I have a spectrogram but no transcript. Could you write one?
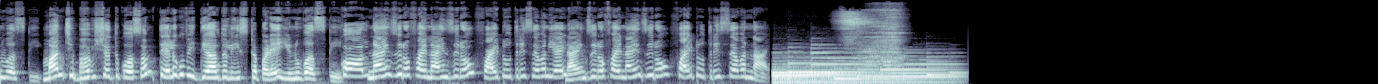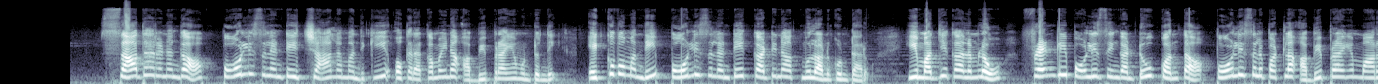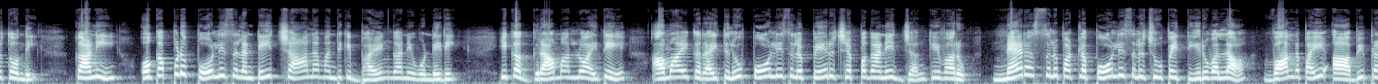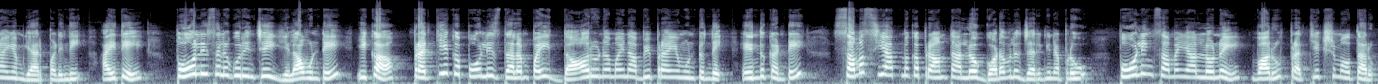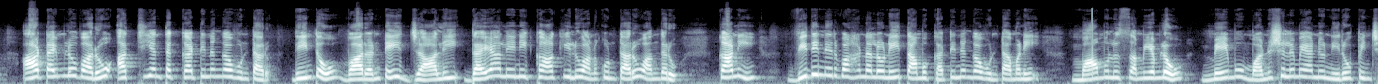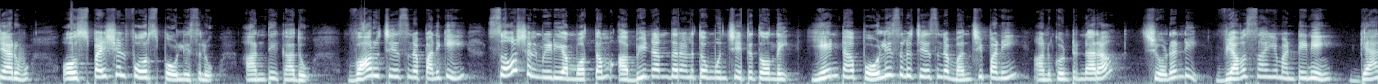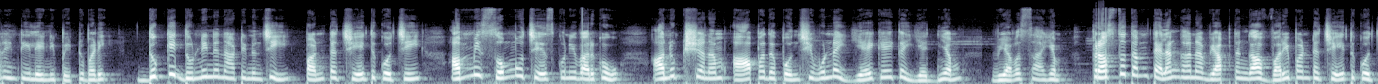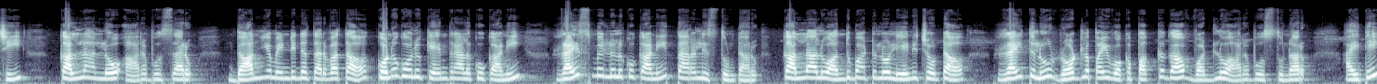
University. మంచి భవిష్యత్తు కోసం తెలుగు విద్యార్థులు ఇష్టపడే university. Call nine zero five nine zero five two three seven eight nine zero five nine zero five two three seven nine. సాధారణంగా పోలీసులంటే చాలా మందికి ఒక రకమైన అభిప్రాయం ఉంటుంది. ఎక్కువ మంది పోలీసులంటే కఠినాత్ములు అనుకుంటారు. ఈ మధ్యకాలంలో ఫ్రెండ్లీ పోలీసింగ్ అంటూ కొంత పోలీసుల పట్ల అభిప్రాయం మారుతోంది. కానీ ఒకప్పుడు పోలీసులంటే చాలా మందికి భయంగానే ఉండేది. ఇక గ్రామాల్లో అయితే అమాయక రైతులు పోలీసుల పేరు చెప్పగానే జంకేవారు. నేరస్తుల పట్ల పోలీసులు చూపే తీరు వల్ల వాళ్ళపై ఆ అభిప్రాయం ఏర్పడింది. అయితే పోలీసుల గురించే ఇలా ఉంటే ఇక ప్రత్యేక పోలీస్ దళంపై దారుణమైన అభిప్రాయం ఉంటుంది. ఎందుకంటే సమస్యాత్మక ప్రాంతాల్లో గొడవలు జరిగినప్పుడు పోలింగ్ సమయాల్లోనే వారు ప్రత్యక్షమవుతారు. ఆ టైంలో వారు అత్యంత కఠినంగా ఉంటారు. దీంతో వారంటే జాలి దయాలేని కాకీలు అనుకుంటారు అందరూ. కానీ విధి నిర్వహణలోనే తాము కఠినంగా ఉంటామని మామూలు సమయంలో మేము మనుషులమే అని నిరూపించారు ఓ స్పెషల్ ఫోర్స్ పోలీసులు. అంతేకాదు వారు చేసిన పనికి సోషల్ మీడియా మొత్తం అభినందనలతో ముంచెత్తుతోంది. ఏంటా పోలీసులు చేసిన మంచి పని అనుకుంటున్నారా? చూడండి వ్యవసాయం అంటేనే గ్యారెంటీ లేని పెట్టుబడి. దుక్కి దున్నిన నాటి నుంచి పంట చేతికొచ్చి అమ్మి సొమ్ము చేసుకునే వరకు అనుక్షణం ఆపద పొంచి ఉన్న ఏకైక యజ్ఞం వ్యవసాయం. ప్రస్తుతం తెలంగాణ వ్యాప్తంగా వరి పంట చేతికొచ్చి కల్లాల్లో ఆరబోశారు. ధాన్యం ఎండిన తర్వాత కొనుగోలు కేంద్రాలకు కానీ రైస్ మిల్లులకు కానీ తరలిస్తుంటారు. కల్లాలు అందుబాటులో లేని చోట రైతులు రోడ్లపై ఒక పక్కగా వడ్లు ఆరబోస్తున్నారు. అయితే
